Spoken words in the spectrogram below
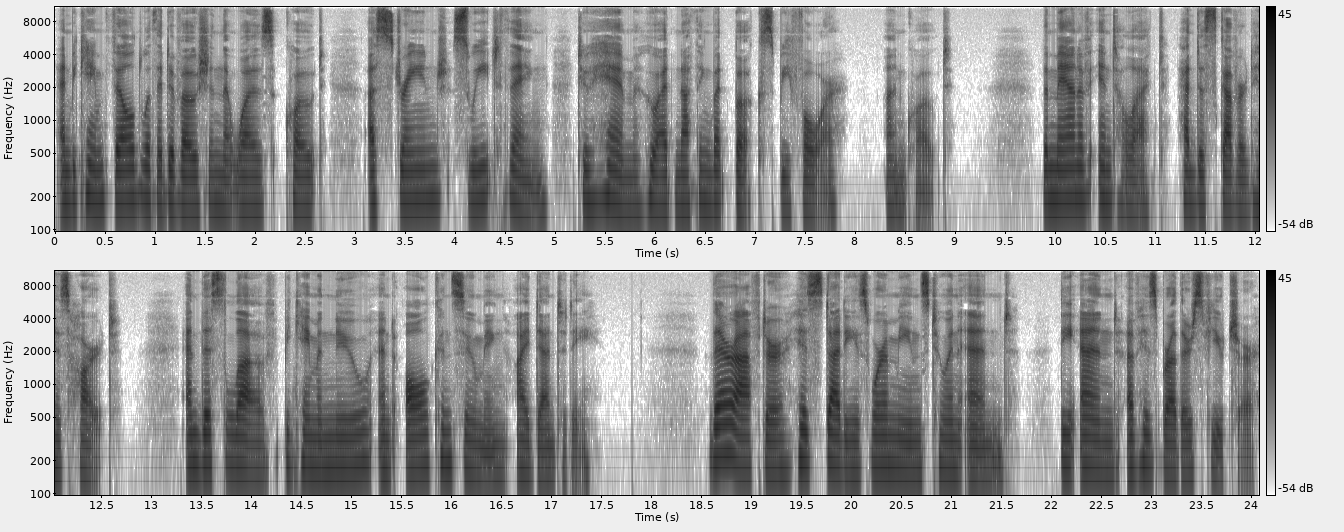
and became filled with a devotion that was, quote, a strange, sweet thing to him who had nothing but books before. Unquote. The man of intellect had discovered his heart, and this love became a new and all consuming identity. Thereafter, his studies were a means to an end, the end of his brother's future.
